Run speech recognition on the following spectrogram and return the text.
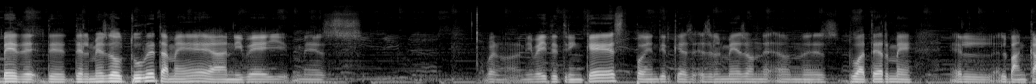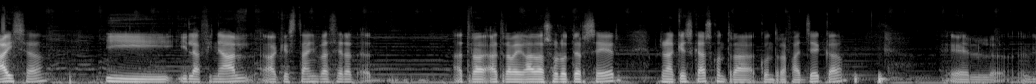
Bé, de, de, del mes d'octubre també a nivell més... Bueno, a nivell de trinquers, podem dir que és, és el mes on, on es du a terme el, el Bancaixa i, i la final aquest any va ser a, a, tra, a travegada solo tercer, però en aquest cas contra, contra Fageca. El, el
